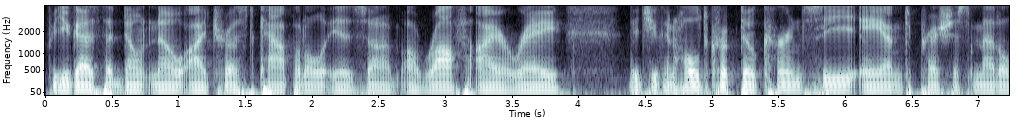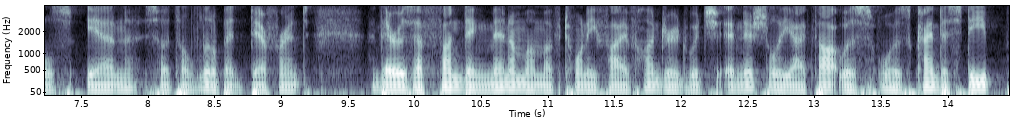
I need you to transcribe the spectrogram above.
For you guys that don't know, iTrust Capital is uh, a Roth IRA that you can hold cryptocurrency and precious metals in, so it's a little bit different. There is a funding minimum of 2,500, which initially I thought was was kind of steep.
